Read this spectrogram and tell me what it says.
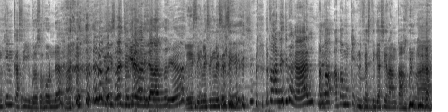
Mungkin kasih brosur Honda. bisa juga Gila di jalan tuh. Iya. Leasing, leasing, leasing. Itu aneh juga kan? atau atau mungkin investigasi rangkaun. Nah,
